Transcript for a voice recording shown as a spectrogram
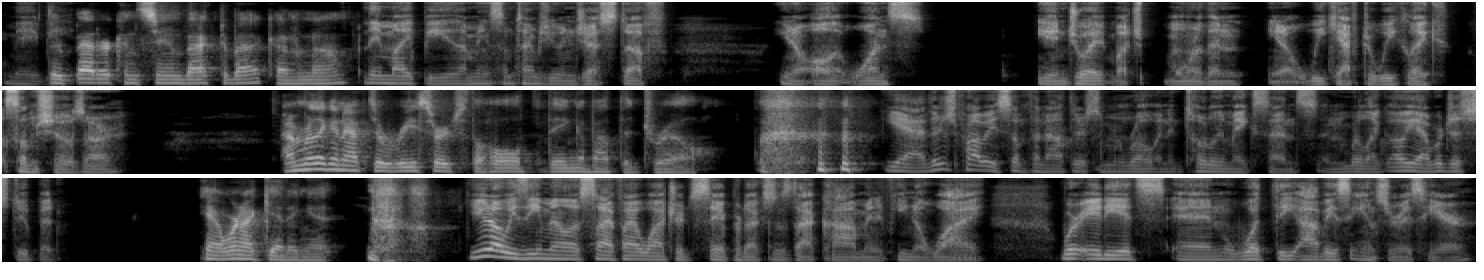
Maybe They're better consumed back to back. I don't know. they might be. I mean, sometimes you ingest stuff, you know, all at once. You enjoy it much more than you know week after week, like some shows are. I'm really gonna have to research the whole thing about the drill. Yeah, there's probably something out there someone wrote and it totally makes sense. And we're like, oh yeah, we're just stupid. yeah, we're not getting it. You can always email us sci-fi watcher at sayitproductions.com and if you know why we're idiots and what the obvious answer is here,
